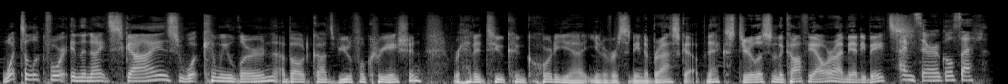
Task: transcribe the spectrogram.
What to look for in the night skies? What can we learn about God's beautiful creation? We're headed to Concordia University, Nebraska. Up next, you're listening to the Coffee Hour. I'm Andy Bates. I'm Sarah Gulseth. Love.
